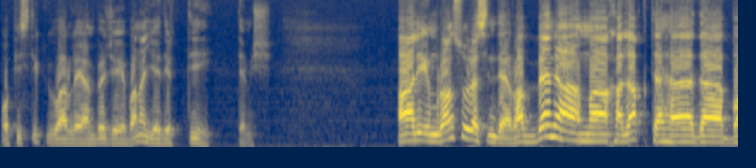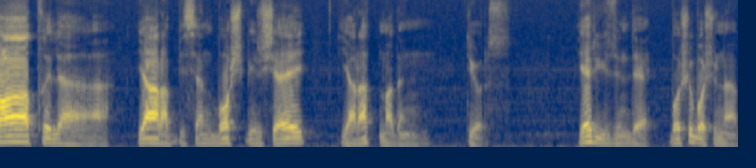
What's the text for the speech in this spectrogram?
O pislik yuvarlayan böceği bana yedirtti demiş. Ali İmran suresinde Rabbena ma halakte hâzâ batıla Ya Rabbi sen boş bir şey yaratmadın diyoruz. Yeryüzünde boşu boşuna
